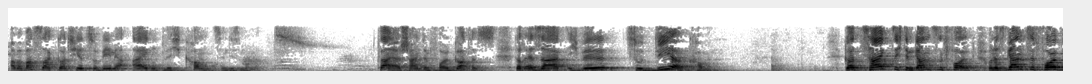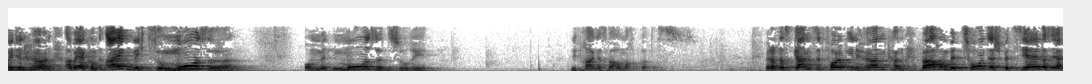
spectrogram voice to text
Aber was sagt Gott hier, zu wem er eigentlich kommt in diesem Moment? Klar, er erscheint im Volk Gottes, doch er sagt, ich will zu dir kommen. Gott zeigt sich dem ganzen Volk und das ganze Volk wird ihn hören, aber er kommt eigentlich zu Mose, um mit Mose zu reden. Die Frage ist, warum macht Gott das? Wenn auch das ganze Volk ihn hören kann, warum betont er speziell, dass er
